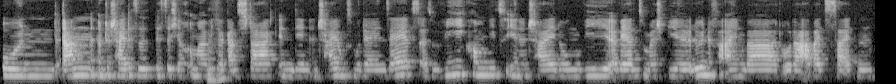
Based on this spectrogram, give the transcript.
Und dann unterscheidet es sich auch immer mhm. wieder ganz stark in den Entscheidungsmodellen selbst. Also wie kommen die zu ihren Entscheidungen? Wie werden zum Beispiel Löhne vereinbart oder Arbeitszeiten?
